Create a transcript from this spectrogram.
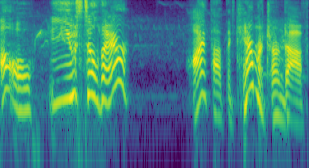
Uh-oh, you still there? I thought the camera turned off.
